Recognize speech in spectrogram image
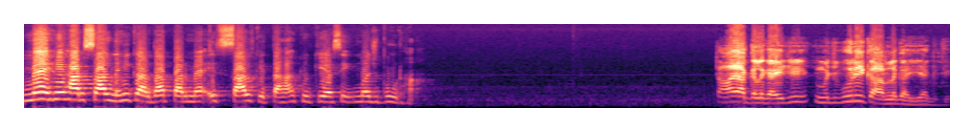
ਮੈਂ ਇਹ ਹਰ ਸਾਲ ਨਹੀਂ ਕਰਦਾ ਪਰ ਮੈਂ ਇਸ ਸਾਲ ਕੀਤਾ ਹਾਂ ਕਿਉਂਕਿ ਅਸੀਂ ਮਜਬੂਰ ਹਾਂ। ਤਾਂ ਅੱਗ ਲਗਾਈ ਜੀ ਮਜਬੂਰੀ ਕਾਰਨ ਲਗਾਈ ਅੱਗ ਜੀ।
